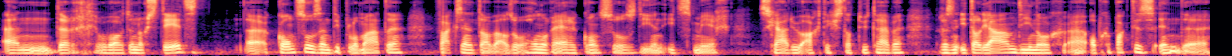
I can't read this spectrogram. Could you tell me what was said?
En er worden nog steeds uh, consuls en diplomaten. Vaak zijn het dan wel zo honoraire consuls die een iets meer schaduwachtig statuut hebben. Er is een Italiaan die nog uh, opgepakt is in de,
